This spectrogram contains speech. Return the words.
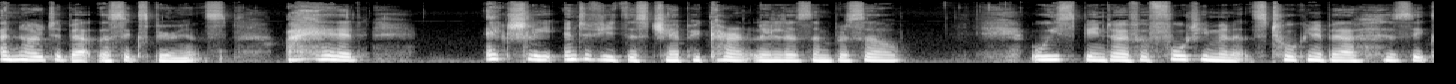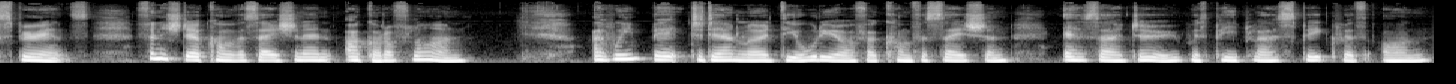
A note about this experience. I had actually interviewed this chap who currently lives in Brazil. We spent over 40 minutes talking about his experience, finished our conversation, and I got offline. I went back to download the audio of our conversation, as I do with people I speak with on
